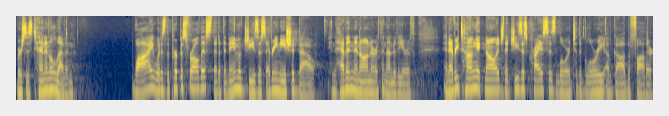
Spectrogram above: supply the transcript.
Verses 10 and 11. Why? What is the purpose for all this? That at the name of Jesus every knee should bow, in heaven and on earth and under the earth, and every tongue acknowledge that Jesus Christ is Lord to the glory of God the Father.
